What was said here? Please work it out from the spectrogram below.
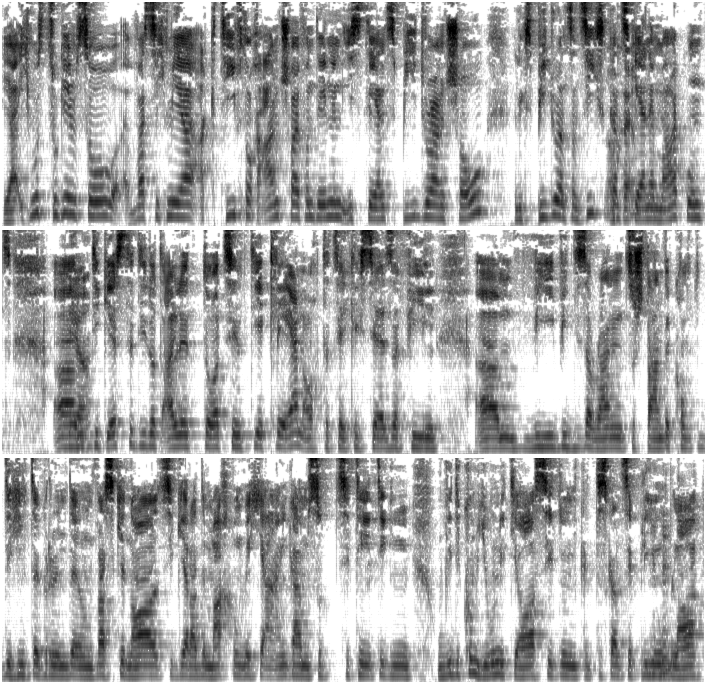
ja, ich muss zugeben, so, was ich mir aktiv noch anschaue, Anscheu von denen ist deren Speedrun-Show, weil ich Speedruns an sich ganz okay. gerne mag und ähm, ja. die Gäste, die dort alle dort sind, die erklären auch tatsächlich sehr, sehr viel, ähm, wie, wie dieser Run zustande kommt und die Hintergründe und was genau sie gerade machen, welche Eingaben so sie tätigen und wie die Community aussieht und das ganze Bli mhm. und bla.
